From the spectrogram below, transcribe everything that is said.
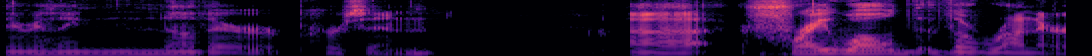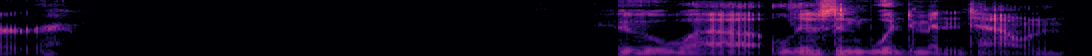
there is another person, uh, Freywald the Runner, who uh, lives in Woodman Town.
